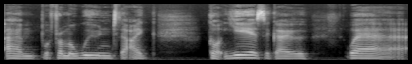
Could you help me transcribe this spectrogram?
um, from a wound that I got years ago, where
